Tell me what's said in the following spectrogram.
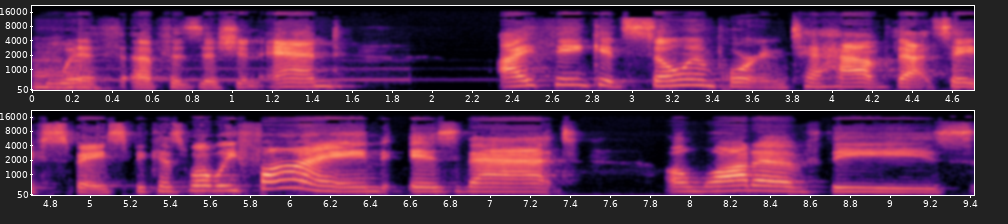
uh-huh. with a physician and. I think it's so important to have that safe space because what we find is that a lot of these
